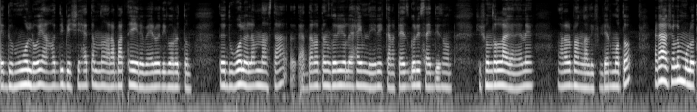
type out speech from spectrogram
এই দুমুও লই আহত দি বেশি হেতাম না আর থেকে এরে বের দি ঘরের তো দুও লইলাম নাস্তা, আদান আদান করি হলে হাইম দিয়ে রে কেন টেস্ট করে সাইড দিয়েছন কি সুন্দর লাগে না এনে আর বাঙালি ফিডের মতো। এটা আসলে মূলত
